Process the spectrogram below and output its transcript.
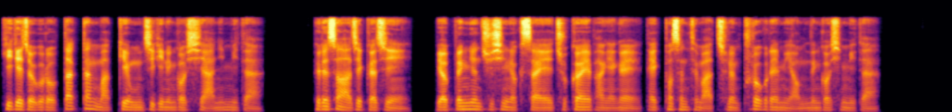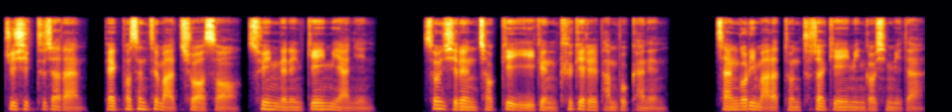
기계적으로 딱딱 맞게 움직이는 것이 아닙니다. 그래서 아직까지 몇백 년 주식 역사의 주가의 방향을 100% 맞추는 프로그램이 없는 것입니다. 주식 투자란 100% 맞추어서 수익 내는 게임이 아닌 손실은 적게 이익은 크게를 반복하는 장거리 마라톤 투자 게임인 것입니다.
